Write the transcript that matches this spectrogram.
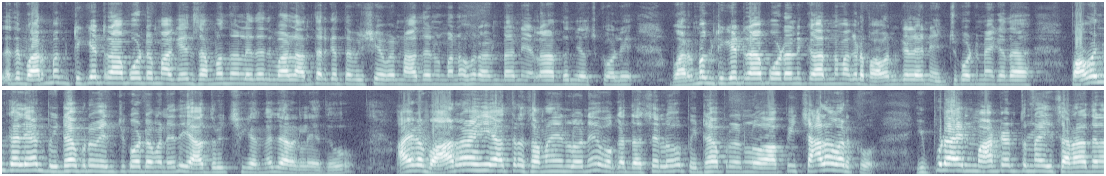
లేదా వర్మకు టికెట్ రాకపోవడం మాకేం సంబంధం లేదు. వాళ్ళ అంతర్గత విషయం అని నాదన్ మనోహర్ అనడాన్ని ఎలా అర్థం చేసుకోవాలి? వర్మకు టికెట్ రాకపోవడానికి కారణం అక్కడ పవన్ కళ్యాణ్ ఎంచుకోవటమే కదా. పవన్ కళ్యాణ్ పిఠాపురం ఎంచుకోవడం అనేది యాదృచ్ఛికంగా జరగలేదు. ఆయన వారాహి యాత్ర సమయంలోనే ఒక దశలో పిఠాపురంలో ఆపి చాలా వరకు ఇప్పుడు ఆయన మాట్లాడుతున్న ఈ సనాతన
